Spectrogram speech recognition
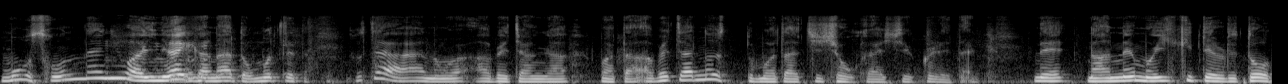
もうそんなにはいないかなと思ってた。そそしたらあの安倍ちゃんがまた安倍ちゃんの友達紹介してくれたり。で何年も生きてると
